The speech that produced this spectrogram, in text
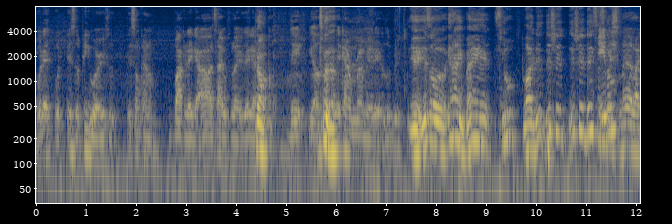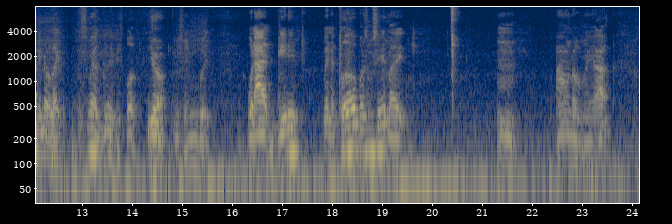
what that? What? It's a p word. It's, a, it's some kind of vodka. They got all type of flavors. They got Pinnacle. Yo, it kind of remind me of that a little bit. Yeah, it's a. It ain't bad. Snoop. Like this. This shit. This shit decent. It even Snoop. smell like it though. Like it smell good as fuck. Yeah. You feel me? But would I get it in a club or some shit? Like, mm, I don't know, man. I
